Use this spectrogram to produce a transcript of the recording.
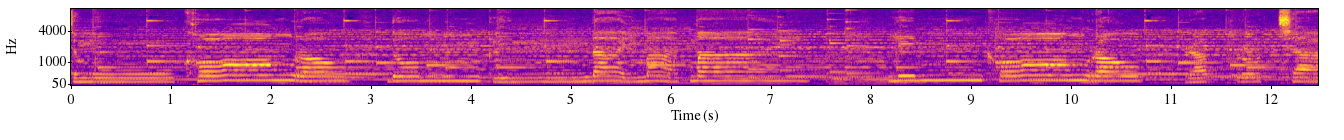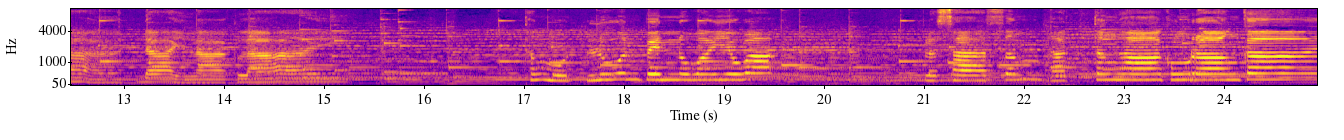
จมูกของเราดมกลิ่นได้มากมาย ลิ้นของเรารับรสชาติได้หลากหลาย ทั้งหมดล้วนเป็นอวัยวะ ประสาทสัมผัสทั้งห้าของร่างกาย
